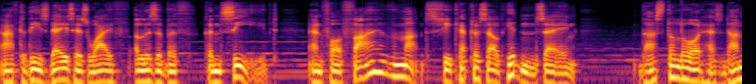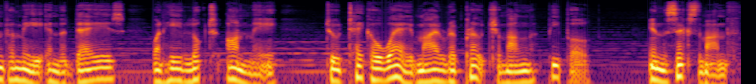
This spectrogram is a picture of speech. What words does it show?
After these days his wife Elizabeth conceived, and for five months she kept herself hidden, saying, Thus the Lord has done for me in the days when he looked on me to take away my reproach among people. In the sixth month,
